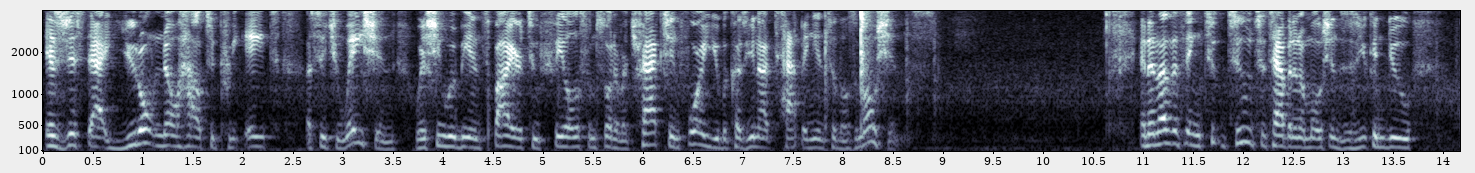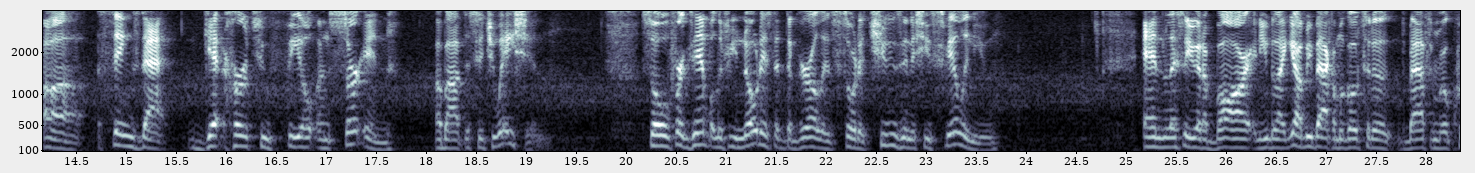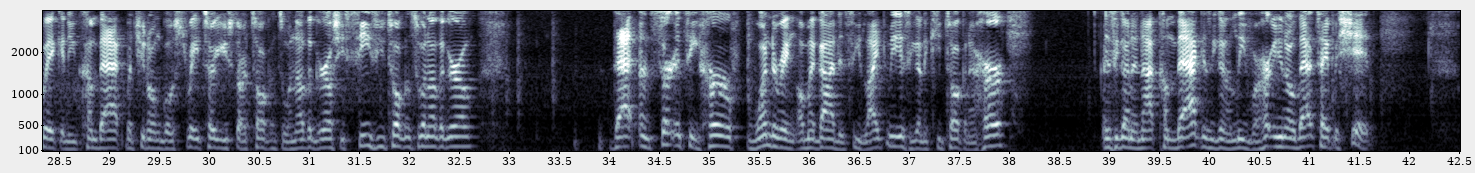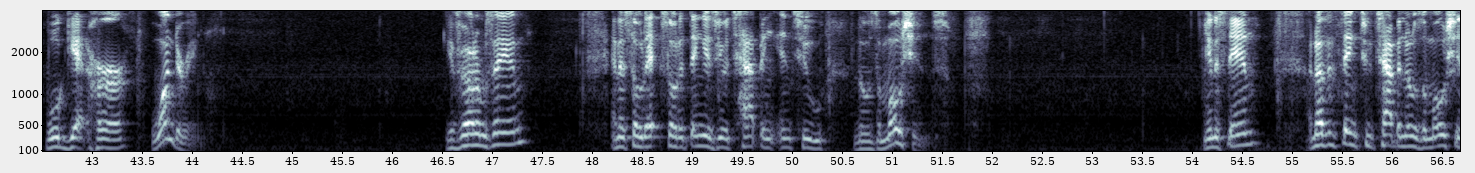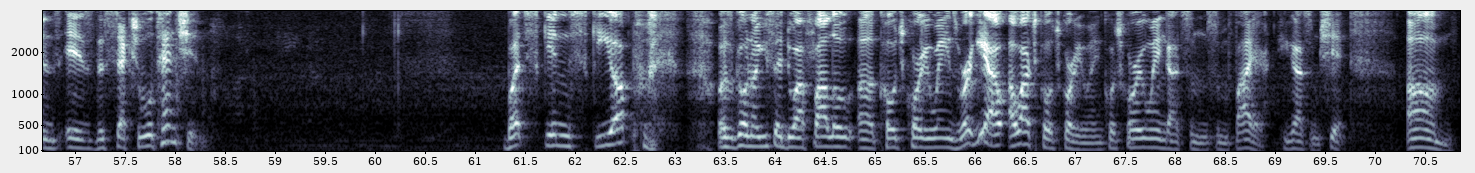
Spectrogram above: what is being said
It's just that you don't know how to create a situation where she would be inspired to feel some sort of attraction for you because you're not tapping into those emotions. And another thing too, too to tap into emotions is you can do uh, things that get her to feel uncertain about the situation. So, for example, if you notice that the girl is sort of choosing that she's feeling you, and let's say you're at a bar and you be like, yeah, I'll be back. I'm gonna go to the, the, bathroom real quick, and you come back, but you don't go straight to her. You start talking to another girl. She sees you talking to another girl. That uncertainty, her wondering, oh my God, does he like me? Is he gonna keep talking to her? Is he gonna not come back? Is he gonna leave her? You know, that type of shit will get her wondering. You feel what I'm saying? And so that so the thing is you're tapping into those emotions. You understand? Another thing to tap into those emotions is the sexual tension. Butt skin ski up. What's going on? You said, do I follow uh, Coach Corey Wayne's work? Yeah, I, I, watch Coach Corey Wayne. Coach Corey Wayne got some some fire. He got some shit. Um,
